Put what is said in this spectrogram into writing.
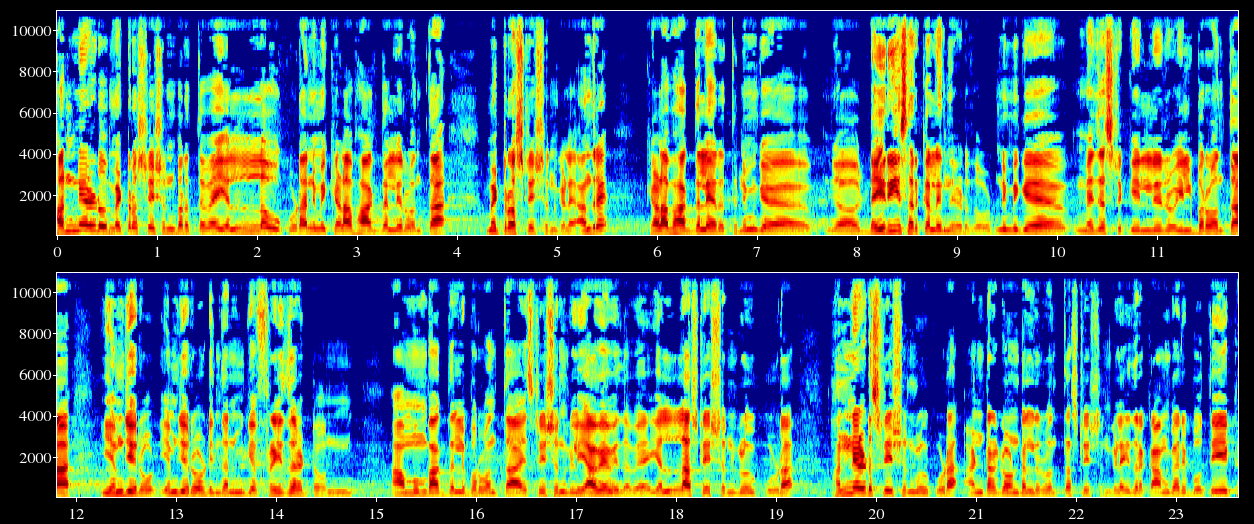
ಹನ್ನೆರಡು ಮೆಟ್ರೋ ಸ್ಟೇಷನ್ ಬರುತ್ತವೆ. ಎಲ್ಲವೂ ಕೂಡ ನಿಮಗೆ ಕೆಳಭಾಗದಲ್ಲಿರುವಂಥ ಮೆಟ್ರೋ ಸ್ಟೇಷನ್ಗಳೇ. ಅಂದರೆ ಕೆಳಭಾಗದಲ್ಲೇ ಇರುತ್ತೆ. ನಿಮಗೆ ಡೈರಿ ಸರ್ಕಲಿಂದ ಹಿಡಿದು ನಿಮಗೆ ಮೆಜೆಸ್ಟಿಕ್ ಇಲ್ಲಿರೋ, ಇಲ್ಲಿ ಬರುವಂಥ M G road M G ರೋಡಿಂದ ನಿಮಗೆ ಫ್ರೇಜರ್ ಟೌನ್, ಆ ಮುಂಭಾಗದಲ್ಲಿ ಬರುವಂಥ ಸ್ಟೇಷನ್ಗಳು ಯಾವ್ಯಾವ ಇದ್ದಾವೆ ಎಲ್ಲ ಸ್ಟೇಷನ್ಗಳು ಕೂಡ, ಹನ್ನೆರಡು ಸ್ಟೇಷನ್ಗಳು ಕೂಡ ಅಂಡರ್ಗ್ರೌಂಡಲ್ಲಿರುವಂಥ ಸ್ಟೇಷನ್ಗಳೇ. ಇದರ ಕಾಮಗಾರಿ ಬಹುತೇಕ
